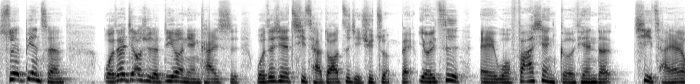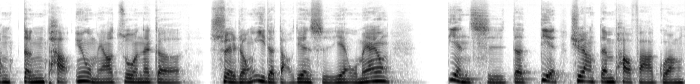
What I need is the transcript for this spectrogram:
所以变成我在教学的第二年开始，我这些器材都要自己去准备。有一次，哎，我发现隔天的器材要用灯泡，因为我们要做那个水溶液的导电实验，我们要用电池的电去让灯泡发光，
